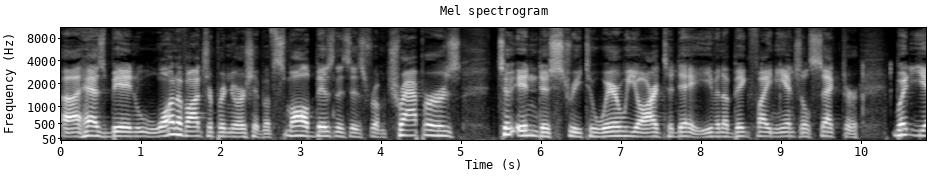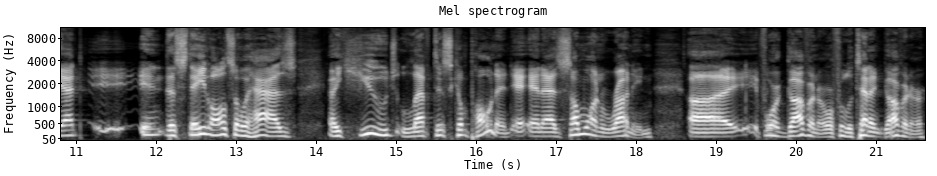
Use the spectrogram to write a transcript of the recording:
uh, has been one of entrepreneurship, of small businesses from trappers to industry to where we are today, even a big financial sector but yet in the state also has a huge leftist component. And as someone running uh, for governor or for lieutenant governor,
